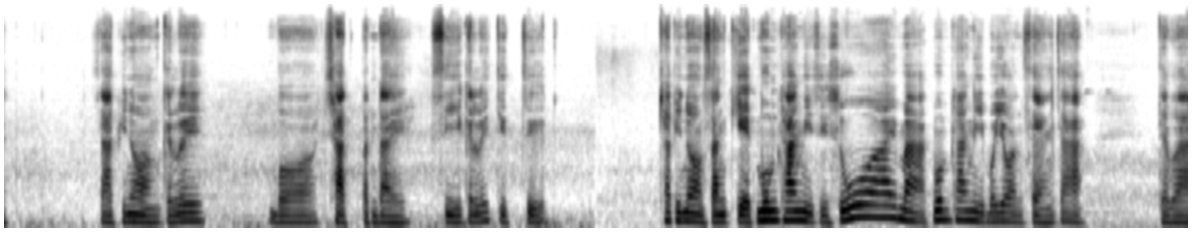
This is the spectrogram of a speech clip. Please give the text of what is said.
ดจ้าพี่น้องก็เลยบ่ชัดปานใดสีก็เลยจืดๆถ้าพี่น้องสังเกตมุมทางนี้สิสวยมาก มุมทางนี้บย้อนแสงจ้าแต่ว่า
